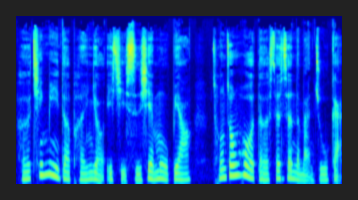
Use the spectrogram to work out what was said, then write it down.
和亲密的朋友一起实现目标，从中获得深深的满足感。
